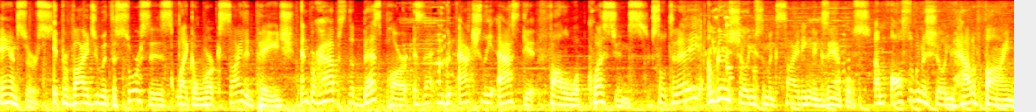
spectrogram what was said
answers. It provides you with the sources like a works cited page, and perhaps the best part is that you can actually ask it follow up questions. So today, I'm going to show you some exciting examples. I'm also going to show you how to find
